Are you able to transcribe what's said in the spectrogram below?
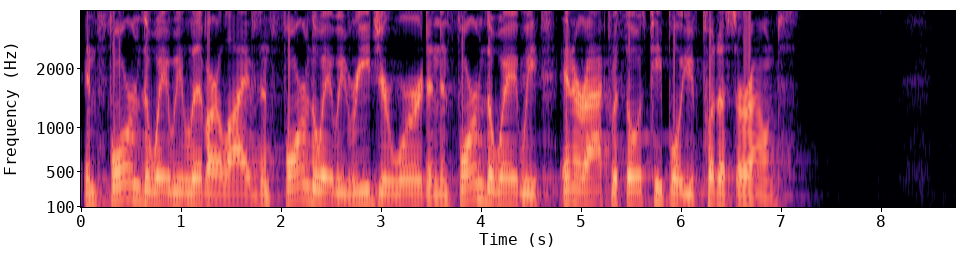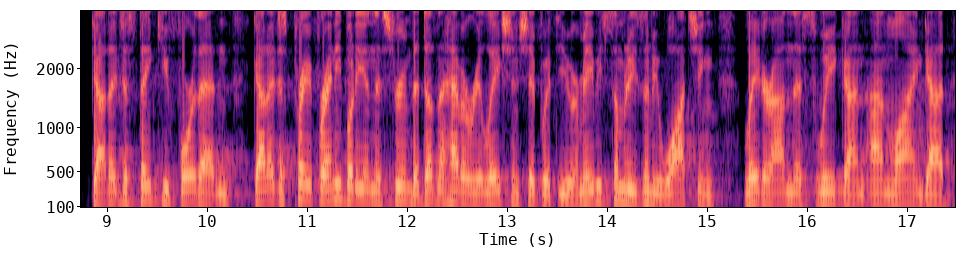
inform the way we live our lives, inform the way we read your word, and inform the way we interact with those people you've put us around. God, I just thank you for that. And God, I just pray for anybody in this room that doesn't have a relationship with you, or maybe somebody who's going to be watching later on this week on, online. God,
